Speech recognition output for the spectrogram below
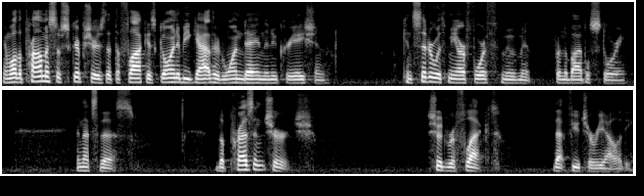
and while the promise of Scripture is that the flock is going to be gathered one day in the new creation, consider with me our fourth movement from the Bible story. And that's this the present church should reflect that future reality.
